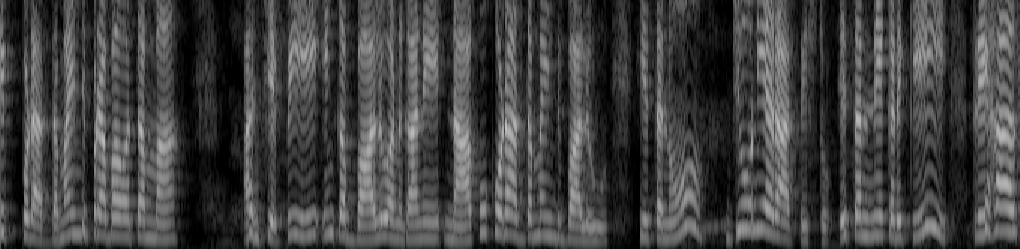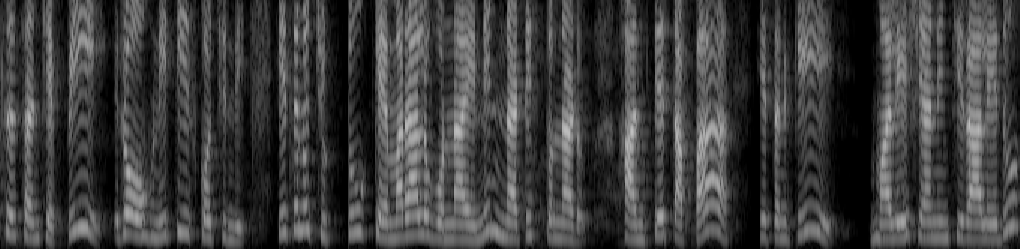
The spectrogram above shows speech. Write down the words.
ఇప్పుడు అర్థమైంది ప్రభావతమ్మ. అని చెప్పి ఇంకా బాలు అనగానే నాకు కూడా అర్థమైంది బాలు. ఇతను జూనియర్ ఆర్టిస్టు. ఇతన్ని ఇక్కడికి రిహార్సల్స్ అని చెప్పి రోహిణి తీసుకొచ్చింది. ఇతను చుట్టూ కెమెరాలు ఉన్నాయని నటిస్తున్నాడు. అంతే తప్ప ఇతనికి మలేషియా నుంచి రాలేదు.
